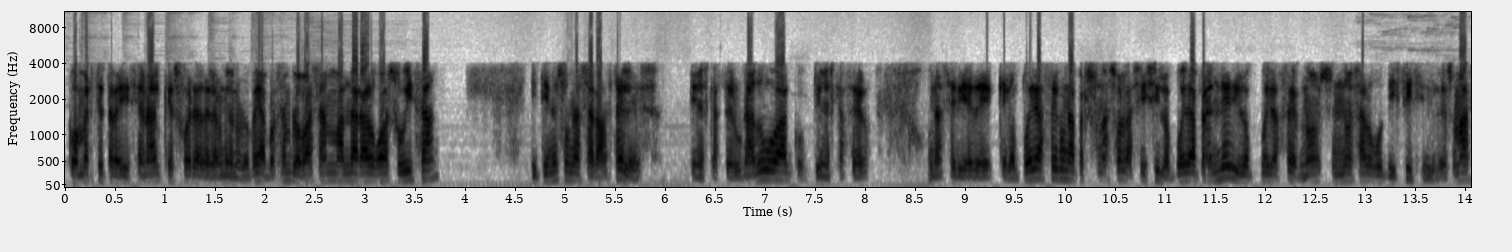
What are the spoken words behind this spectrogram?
comercio tradicional que es fuera de la Unión Europea. Por ejemplo vas a mandar algo a Suiza y tienes unas aranceles. Tienes que hacer una DUA tienes que hacer una serie de que lo puede hacer una persona sola sí sí lo puede aprender y lo puede hacer. No es no es algo difícil. Es más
